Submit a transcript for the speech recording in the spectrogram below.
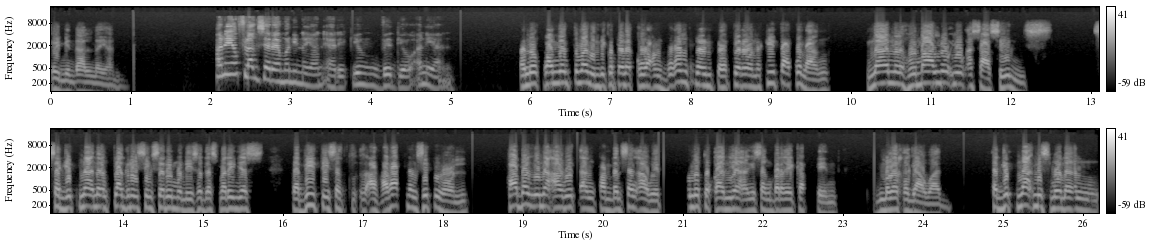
kriminal na yan. Ano yung flag ceremony na yan, Eric? Yung video, ano yan? ano, kanyan ma'am, hindi ko pa nakuha ang buong kwento, pero nakita ko lang na na- humalo yung assassins sa gitna ng flag raising ceremony sa Dasmariñas, Cavite, sa, sa harap ng City Hall, habang inaawit ang pambansang awit, punutukan niya ang isang barangay captain, mga kagawad, sa gitna mismo ng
